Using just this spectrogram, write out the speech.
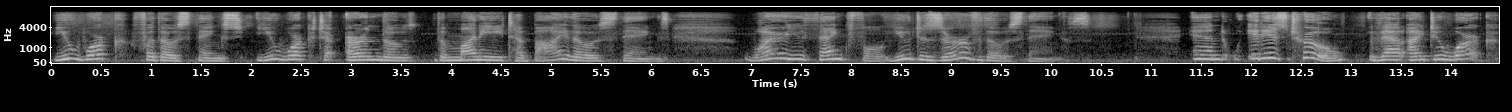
you work for those things. You work to earn those the money to buy those things. Why are you thankful? You deserve those things. And it is true that I do work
